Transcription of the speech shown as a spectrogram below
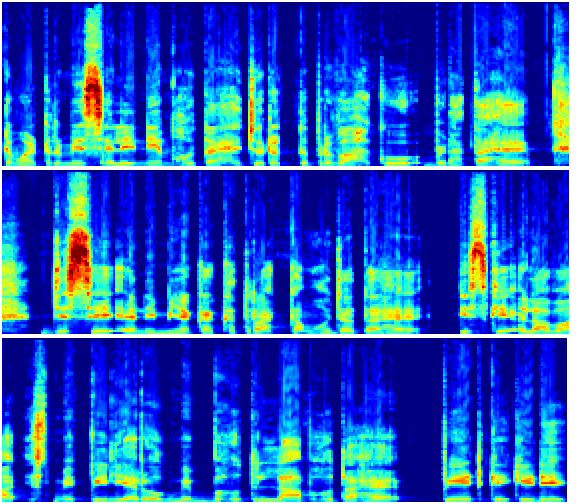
टमाटर में सेलेनियम होता है जो रक्त प्रवाह को बढ़ाता है, जिससे एनीमिया का खतरा कम हो जाता है। इसके अलावा इसमें पीलिया रोग में बहुत लाभ होता है। पेट के कीड़े।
